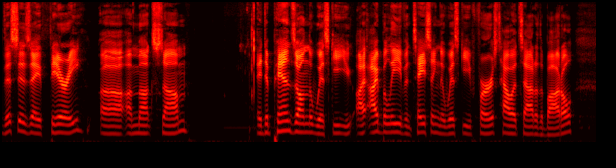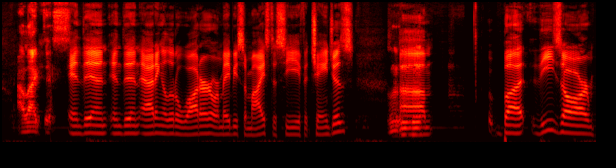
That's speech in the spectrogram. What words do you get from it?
this is a theory uh, amongst some. It depends on the whiskey. You, I, I believe in tasting the whiskey first, how it's out of the bottle, I like this. and then and then adding a little water or maybe some ice to see if it changes. Mhm. Um, but these are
